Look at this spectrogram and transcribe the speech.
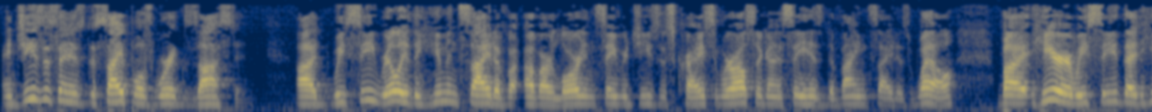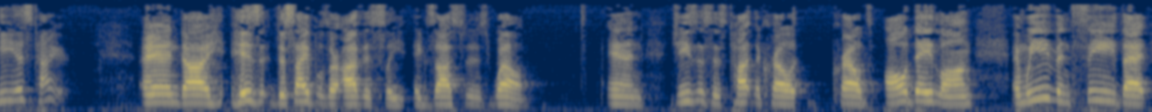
And Jesus and his disciples were exhausted. Uh, we see really the human side of, of our Lord and Savior Jesus Christ, and we're also going to see his divine side as well. But here we see that he is tired. And uh, his disciples are obviously exhausted as well. And Jesus has taught the crowd, crowds all day long. And we even see that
